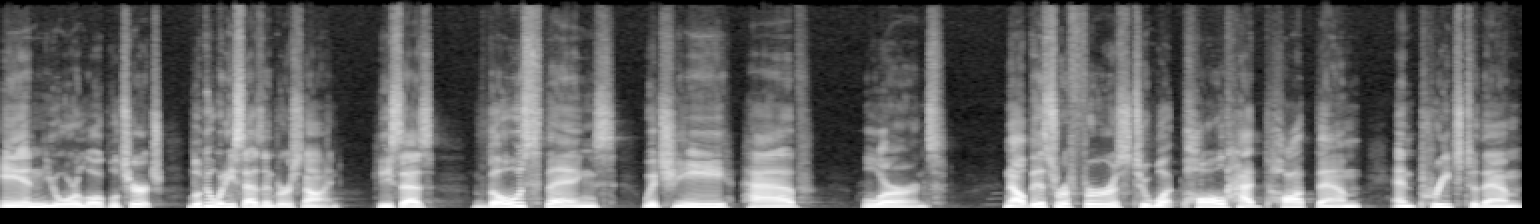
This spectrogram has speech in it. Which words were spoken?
in your local church. Look at what he says in verse 9. He says, Those things which ye have learned. Now, this refers to what Paul had taught them and preached to them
